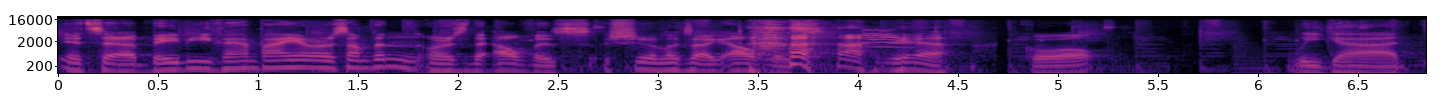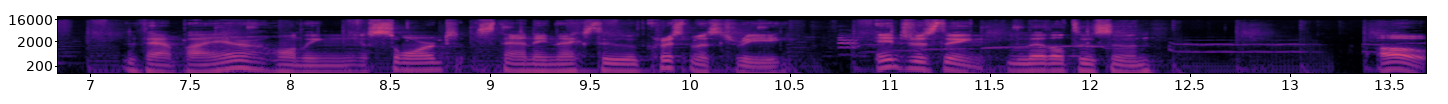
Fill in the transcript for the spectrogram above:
It's a baby vampire or something, or is the Elvis? Sure looks like Elvis. yeah. cool. We got vampire holding a sword, standing next to a Christmas tree. Interesting. Little too soon. Oh,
